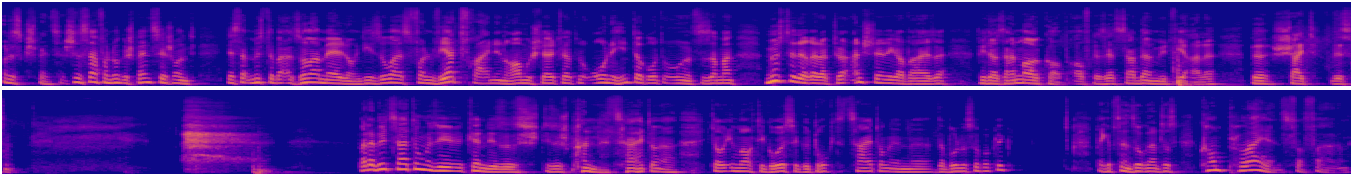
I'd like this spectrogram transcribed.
Und es ist gespenstisch. Es ist einfach nur gespenstisch und deshalb müsste bei so einer Meldung, die sowas von wertfrei in den Raum gestellt wird und ohne Hintergrund und ohne Zusammenhang, müsste der Redakteur anständigerweise wieder seinen Maulkorb aufgesetzt haben, damit wir alle Bescheid wissen. Bei der Bildzeitung, Sie kennen dieses, diese spannende Zeitung, ich glaube immer noch die größte gedruckte Zeitung in äh, der Bundesrepublik. Da gibt es ein sogenanntes Compliance-Verfahren.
